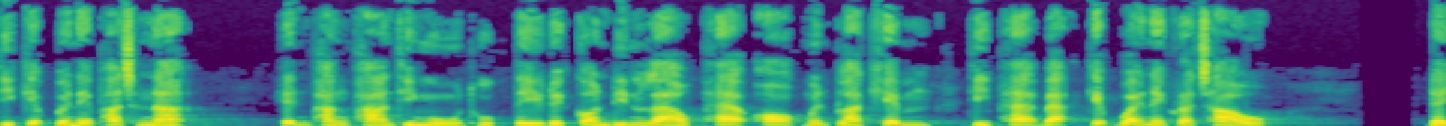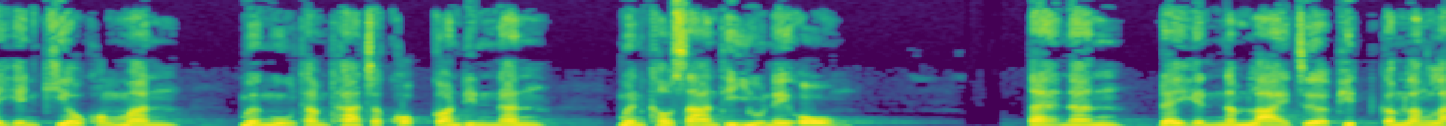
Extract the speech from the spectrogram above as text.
ที่เก็บไว้ในภาชนะ เห็นพังพานที่งูถูกตีด้วยก้อนดินแล้วแผ่ออกเหมือนปลาเค็มที่แผ่แบะเก็บไว้ในกระเช้า ได้เห็นเขี้ยวของมัน เมื่องูทำท่าจะขบก้อนดินนั้น เหมือนข้าวสารที่อยู่ในโอง่ง แต่นั้นได้เห็นน้ำลายเจือพิษกำลังไหล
